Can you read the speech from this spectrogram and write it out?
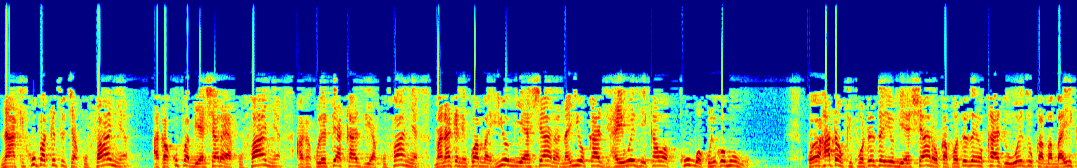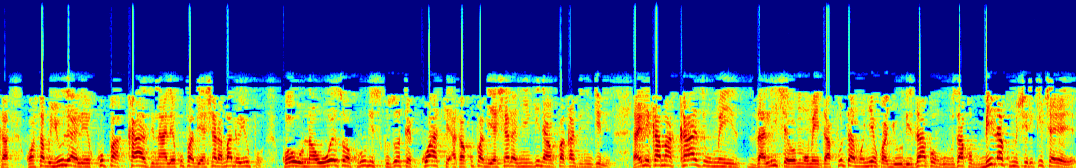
na akikupa kitu cha kufanya akakupa biashara ya kufanya akakuletea kazi ya kufanya maanaake ni kwamba hiyo biashara na hiyo kazi haiwezi ikawa kubwa kuliko mungu. Kwa hiyo hata ukipoteza hiyo biashara ukapoteza hiyo kazi huwezi ukababaika kwa sababu yule aliyekupa kazi na aliyekupa biashara bado yupo. Kwa hiyo una uwezo wa kurudi siku zote kwake akakupa biashara nyingine akakupa kazi nyingine. Lakini kama kazi umeizalisha umeitafuta mwenyewe kwa juhudi zako nguvu zako bila kumshirikisha yeye.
